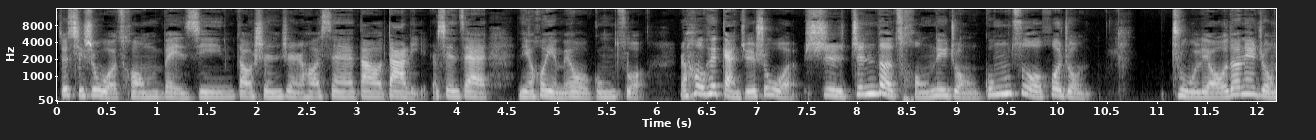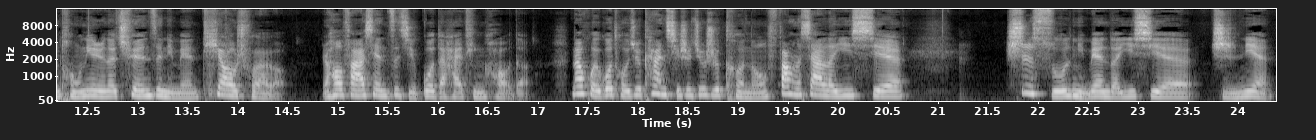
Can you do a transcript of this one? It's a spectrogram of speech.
就其实我从北京到深圳，然后现在到大理，现在年后也没有工作，然后我会感觉说我是真的从那种工作或者主流的那种同龄人的圈子里面跳出来了，然后发现自己过得还挺好的。那回过头去看，其实就是可能放下了一些世俗里面的一些执念。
